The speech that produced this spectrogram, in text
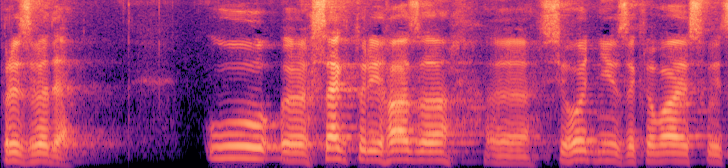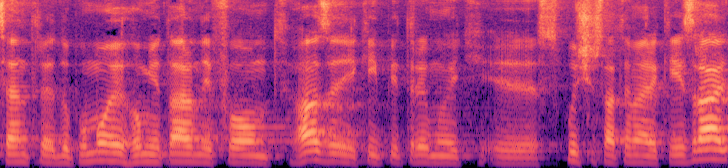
призведе. У е, секторі Газа е, сьогодні закриває свої центри допомоги гуманітарний фонд Гази, який підтримують е, Сполучені Штати Америки і Ізраїль.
